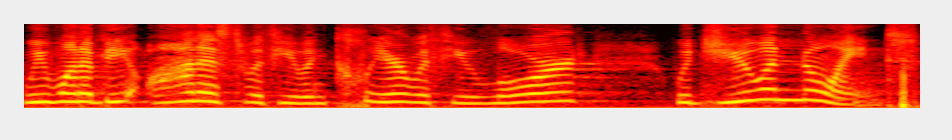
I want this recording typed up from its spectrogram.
We want to be honest with you and clear with you. Lord, would you anoint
